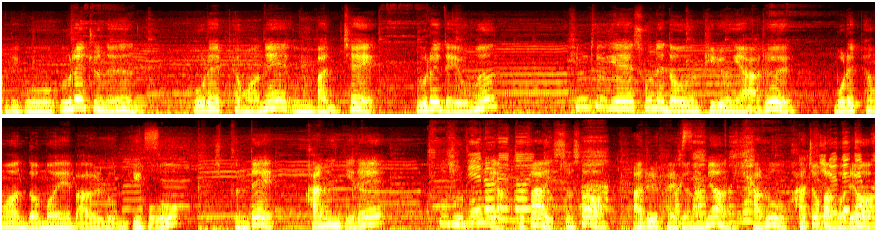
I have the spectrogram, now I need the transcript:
그리고 의뢰주는 모래평원의 운반체. 노래 내용은 힘들게 손에 넣은 비룡의 알을 모래평원 너머의 마을로 옮기고 싶은데 가는 길에 쿠루루 야크가 있어서 알을 발견하면 바로 가져가 버려.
